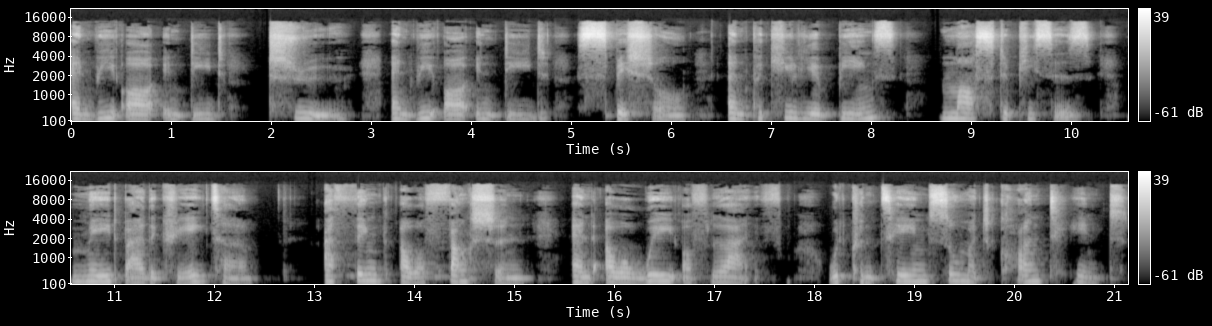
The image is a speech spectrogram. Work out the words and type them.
and we are indeed true and we are indeed special and peculiar beings, masterpieces made by the Creator, I think our function and our way of life would contain so much content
